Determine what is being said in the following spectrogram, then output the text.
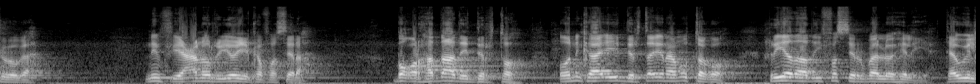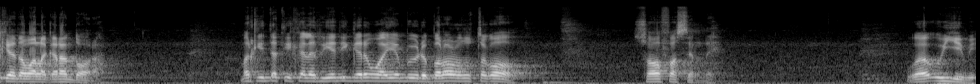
jooga. Nin fiican oo riyooyinka fasira. Boqor haddaad i dirto oo ninkaa ii dirta inaan u tago riyadaadii fasir baa loo helaya. Taawiilkeeda waa la garan doonaa. Markii dadkii kale riyadii garan waayeen buu yidhi balorad u tagoo soo fasir dheh waa u yimi.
